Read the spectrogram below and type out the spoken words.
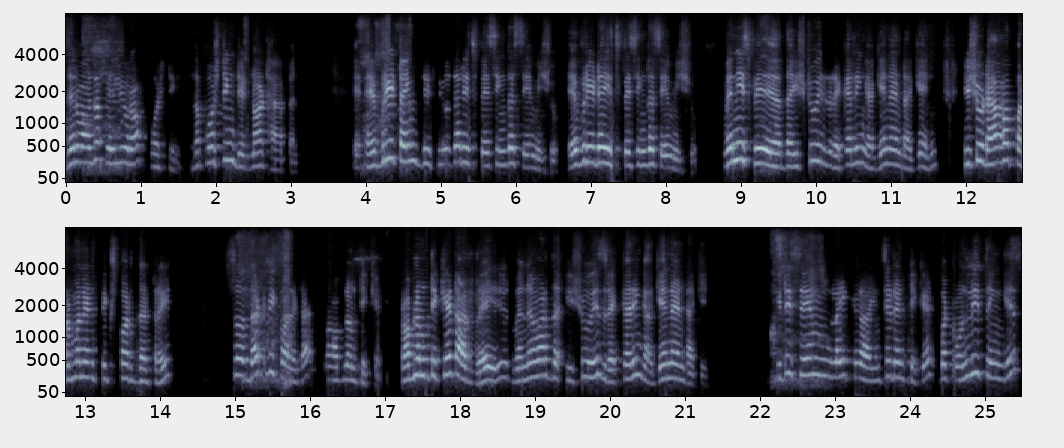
There was a failure of posting. The posting did not happen. Every time this user is facing the same issue, every day is facing the same issue. When is the issue is recurring again and again, you should have a permanent fix for that, right? So that we call it a problem ticket. Problem ticket are raised whenever the issue is recurring again and again. It is same like uh, incident ticket, but only thing is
